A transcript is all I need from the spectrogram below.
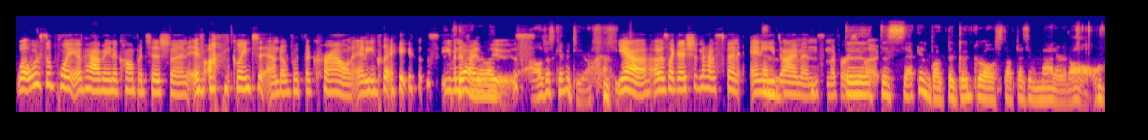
what was the point of having a competition if I'm going to end up with the crown anyways, even if I they're like, lose?" I'll just give it to you. Yeah, I was like, I shouldn't have spent any And diamonds in the first the book. the second book, the good girl stuff doesn't matter at all.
